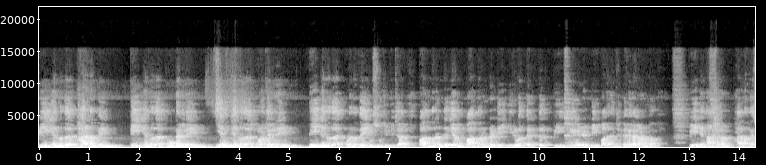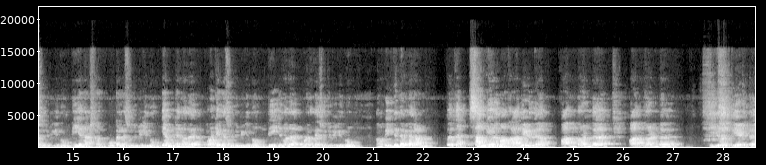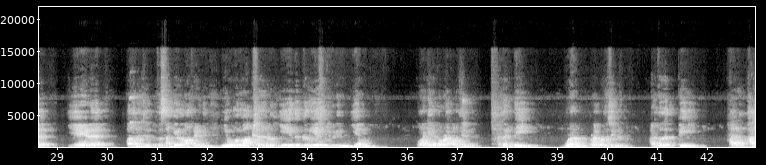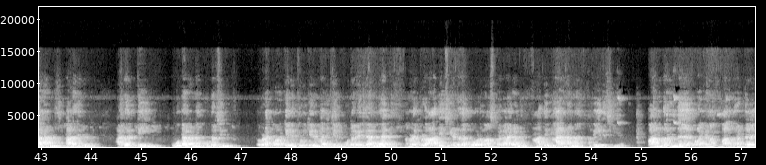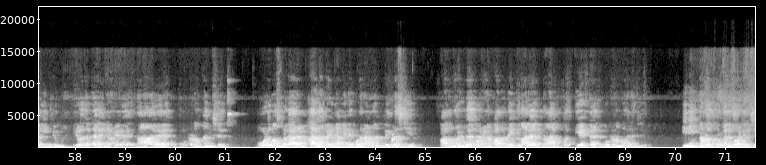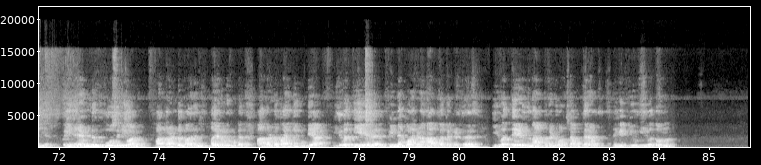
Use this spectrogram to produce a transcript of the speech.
P എന്നത് ഹരണത്തെയും T എന്നത് കൂട്ടലിനെയും M എന്നത് കുറയ്ക്കലിനെയും ഡി എന്നത് ഗുണനത്തെയും സൂചിപ്പിച്ചാൽ പന്ത്രണ്ട് എം പന്ത്രണ്ട് ഡി ഇരുപത്തെട്ട് പി ഏഴ് ഡി പതിനഞ്ചിന്റെ വില കാണുക. പി എന്ന അക്ഷരം ഹരണത്തെ സൂചിപ്പിക്കുന്നു ടി എന്ന അക്ഷരം കൂട്ടലിനെ സൂചിപ്പിക്കുന്നു എം എന്നത് കുറയ്ക്കലിനെ സൂചിപ്പിക്കുന്നു ഡി എന്നത് ഗുണനത്തെ സൂചിപ്പിക്കുന്നു. നമുക്ക് ഇതിന്റെ വില കാണാം. സംഖ്യകൾ മാത്രം ആദ്യം എഴുതുക. പന്ത്രണ്ട് പന്ത്രണ്ട് ഇരുപത്തിയെട്ട് ഏഴ് പതിനഞ്ച്. ഇത് സംഖ്യകൾ മാത്രം എഴുതി. ഇനി ഓരോ അക്ഷരങ്ങളും ഏത് ക്രിയയെ സൂചിപ്പിക്കുന്നു? എം കുറയ്ക്കരുത്. അപ്പൊ ഇവിടെ കുറച്ചിരുന്നു അടുത്ത ഡി ഗുണനം. ഇവിടെ ഗുണന അടുത്തത് പി ഹരണം ഹരണാണ് ഹരണ അടുത്തത് ടി കൂട്ടലാണ്. കൂട്ടൽ ചിഹ്നം ഇവിടെ കുറയ്ക്കലും കുടിക്കലും ഹരിക്കലും കൂട്ടലും എല്ലാം ഉണ്ട്. നമ്മൾ എപ്പോഴും ആദ്യം ചെയ്യേണ്ടത് ബോർഡ് മാസ് പ്രകാരം ആദ്യം ഹരണാണ്. അപ്പൊ ഇത് ചെയ്യാം. പന്ത്രണ്ട് കുറയ്ക്കണം പന്ത്രണ്ട് ഇന്റു ഇരുപത്തെട്ട് ഹരിക്കണം ഏഴ് നാല് കൂട്ടണം അഞ്ച്. ബോർഡ് മാസ് പ്രകാരം ഹരണം കഴിഞ്ഞാൽ പിന്നെ ഗുണനാണ്. ഇവിടെ ചെയ്യുക പന്ത്രണ്ട് കുറയ്ക്കണം പന്ത്രണ്ട് ഇന്റു നാല് നാൽപ്പത്തി എട്ട് കൂട്ടണം പതിനഞ്ച്. ഇനി നമ്മൾ കൂട്ടലും കുറയ്ക്കലും ചെയ്യുക അപ്പൊ ഇത് രണ്ടും പോസിറ്റീവ് ആണ്. പന്ത്രണ്ടും പതിനഞ്ചും. അത് രണ്ടും കൂട്ടുക. പന്ത്രണ്ട് പതിനഞ്ചും കൂട്ടിയ ഇരുപത്തിയേഴ്. പിന്നെ കുറയ്ക്കണം നാൽപ്പത്തെട്ട് ഇരുപത്തിയേഴിന് നാൽപ്പത്തെട്ട് കുറച്ച ഉത്തരം നെഗറ്റീവ് ഇരുപത്തൊന്ന്.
